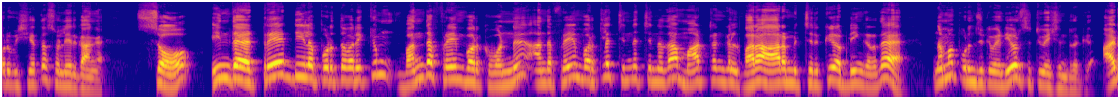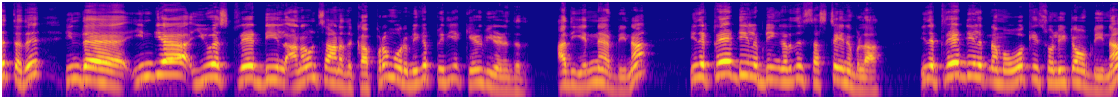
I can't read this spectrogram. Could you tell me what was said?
ஒரு விஷயத்த சொல்லியிருக்காங்க. ஸோ இந்த ட்ரேட் டீலை பொறுத்த வரைக்கும் வந்த ஃப்ரேம் ஒர்க் ஒன்று அந்த ஃப்ரேம் ஒர்க்கில் சின்ன சின்னதாக மாற்றங்கள் வர ஆரம்பிச்சிருக்கு அப்படிங்கிறத நம்ம புரிஞ்சுக்க வேண்டிய ஒரு சுச்சுவேஷன் இருக்கு. அடுத்தது இந்த India US trade deal announce ஆனதுக்கு அப்புறம் ஒரு மிகப்பெரிய கேள்வி எழுந்தது. அது என்ன அப்படின்னா இந்த ட்ரேட் டீல் அப்படிங்கிறது சஸ்டைனபிளா இந்த ட்ரேட் டீலுக்கு நம்ம ஓகே சொல்லிட்டோம் அப்படின்னா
